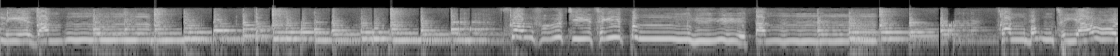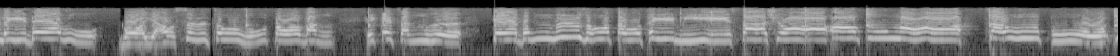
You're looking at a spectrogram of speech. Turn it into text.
里人，生父几岁本与灯，长风吹要雷的雾，我要守住五道房，一个正是，盖棚满座都推面，傻小姑我走不赢。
